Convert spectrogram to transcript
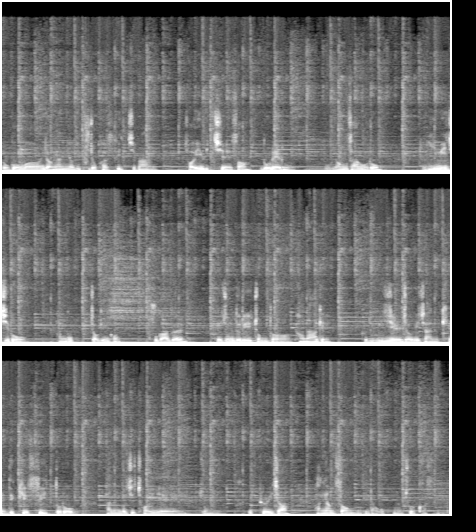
조금은 영향력이 부족할 수 있지만 저희 위치에서 노래로, 또 영상으로, 이미지로 한국적인 것, 국악을 대중들이 좀 더 편하게 그리고 이질적이지 않게 느낄 수 있도록 하는 것이 저희의 좀 목표이자 방향성이라고 보면 좋을 것 같습니다.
